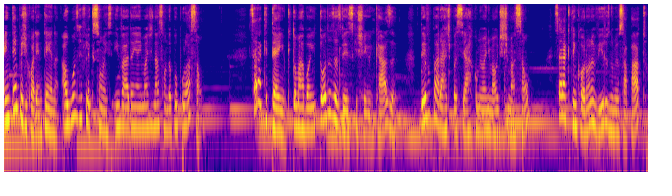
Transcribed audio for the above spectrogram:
Em tempos de quarentena, algumas reflexões invadem a imaginação da população. Será que tenho que tomar banho todas as vezes que chego em casa? Devo parar de passear com meu animal de estimação? Será que tem coronavírus no meu sapato?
